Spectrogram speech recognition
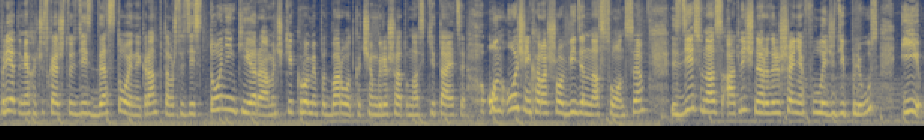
При этом я хочу сказать, что здесь достойный экран, потому что здесь тоненькие рамочки, кроме подбородка, чем грешат у нас китайцы. Он очень хорошо виден на солнце. Здесь у нас отличное разрешение Full HD+, и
